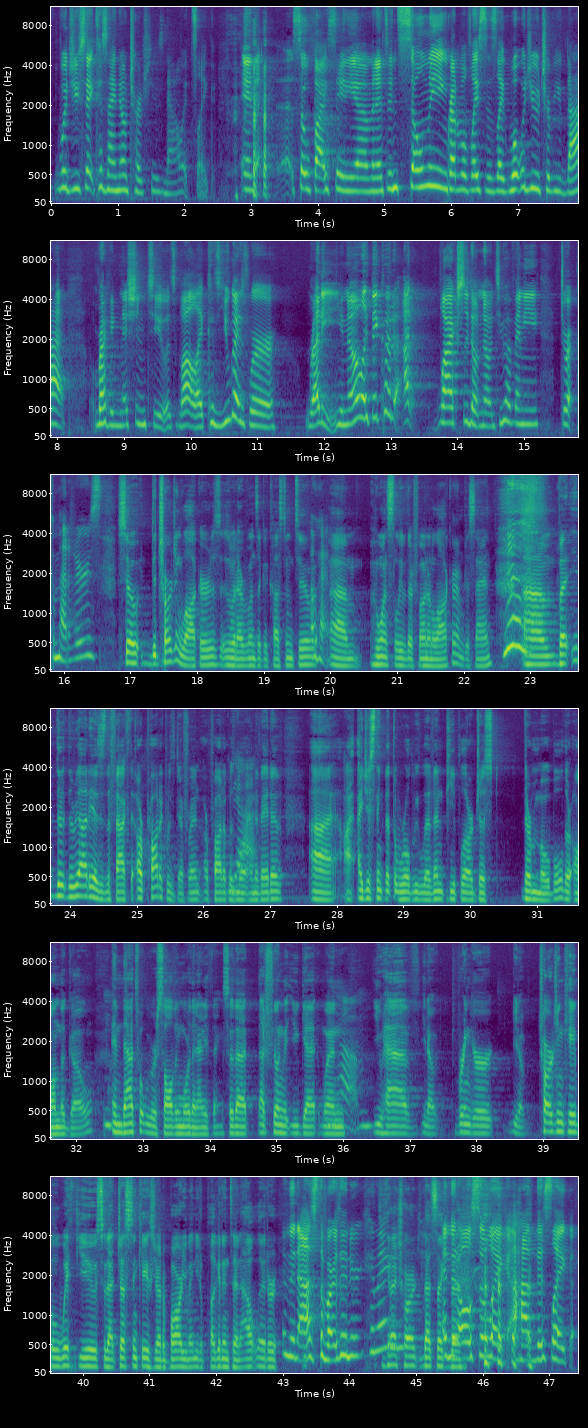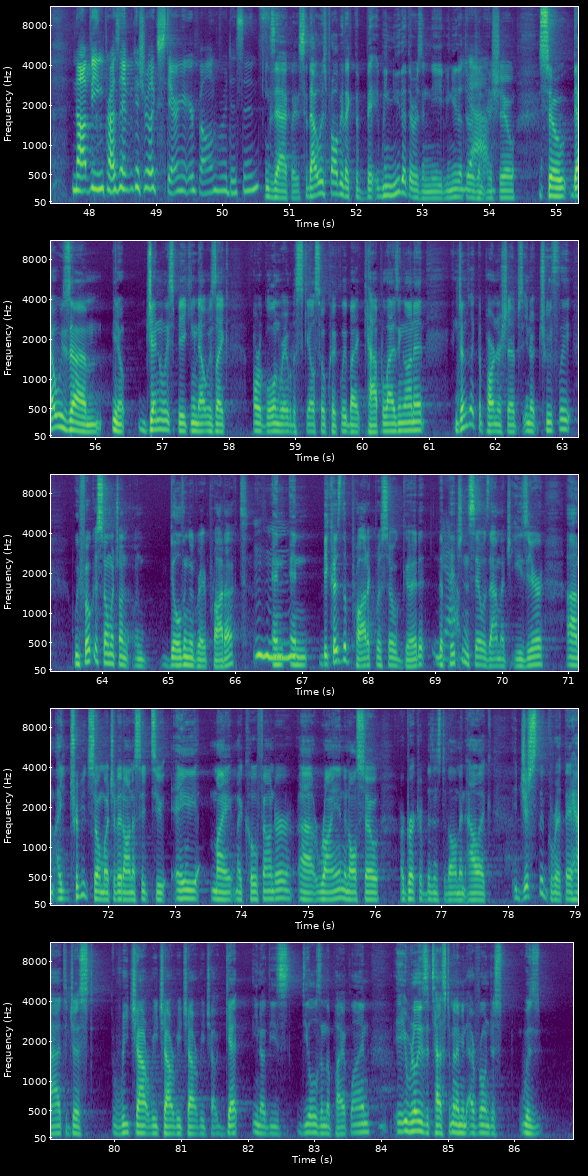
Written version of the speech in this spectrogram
Would you say, because I know Charge Fuse now, it's like in uh, SoFi Stadium and it's in so many incredible places. Like, what would you attribute that recognition to as well? Like, because you guys were ready, you know? Like, they could, I, well, I actually don't know. Do you have any direct competitors? So the charging lockers is what everyone's like accustomed to. Okay. Um, who wants to leave their phone in a locker? I'm just saying. um, but the, the reality is, is the fact that our product was different. Our product was more innovative. Uh, I, I just think that the world we live in, people are just they're mobile, they're on the go, Mm-hmm. and that's what we were solving more than anything. So that that feeling that you get when Yeah. you have you know bring your you know charging cable with you, so that just in case you're at a bar, you might need to plug it into an outlet or And then ask the bartender, can I? can I charge? That's like and then also like have this like not being present because you're like staring at your phone from a distance. Exactly. So that was probably like the big, we knew that there was a need. We knew that there was an issue. So that was, um, you know, generally speaking, that was like our goal, and we're able to scale so quickly by capitalizing on it. In terms of like the partnerships, you know, truthfully, we focus so much on, on building a great product, and and because the product was so good, the Yeah. pitch and sale was that much easier. Um, I attribute so much of it, honestly, to a my my co-founder uh, Ryan, and also our director of business development Alec. Just the grit they had to just reach out, reach out, reach out, reach out, get you know these deals in the pipeline. It really is a testament. I mean, everyone just was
